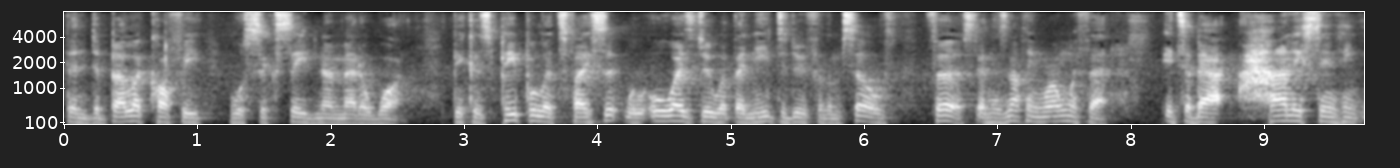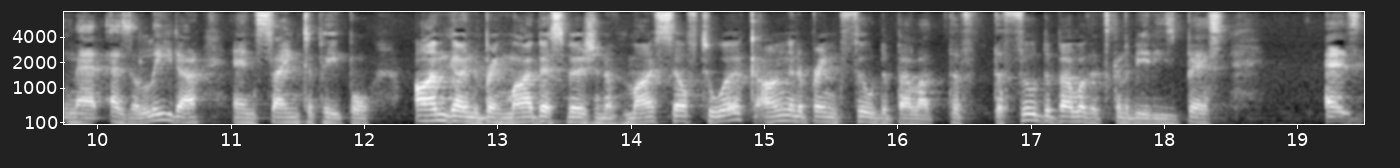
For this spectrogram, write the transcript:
then Di Bella Coffee will succeed no matter what. Because people, let's face it, will always do what they need to do for themselves first. And there's nothing wrong with that. It's about harnessing that as a leader and saying to people, I'm going to bring my best version of myself to work. I'm going to bring Phil Di Bella, the, the Phil Di Bella that's going to be at his best as,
